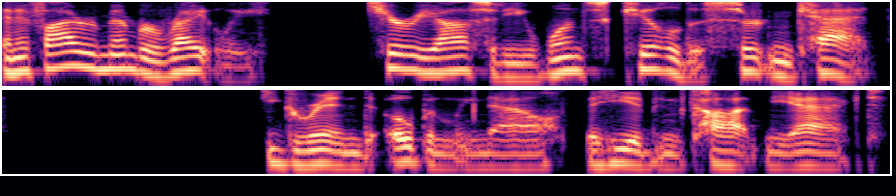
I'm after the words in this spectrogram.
And if I remember rightly, curiosity once killed a certain cat. He grinned openly now that he had been caught in the act.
